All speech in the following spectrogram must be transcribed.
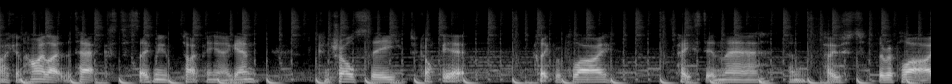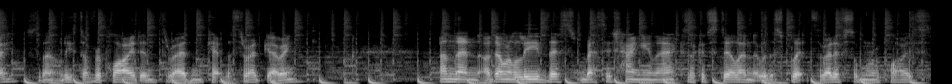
I can highlight the text, save me typing it again, Control C to copy it, click reply, paste it in there and post the reply. So then at least I've replied in thread and kept the thread going. And then I don't want to leave this message hanging there because I could still end up with a split thread if someone replies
